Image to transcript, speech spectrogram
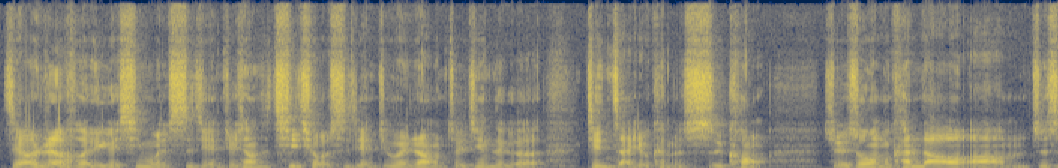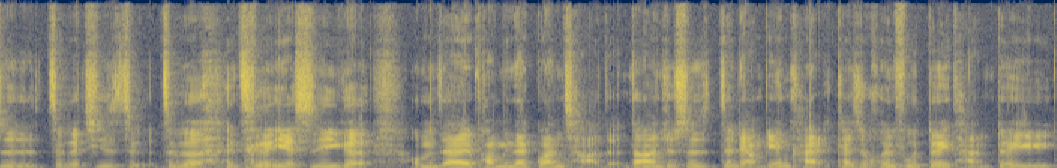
只要任何一个新闻事件，就像是气球事件，就会让最近这个进展有可能失控。所以说，我们看到啊、就是这个，其实这个 这个这个也是一个我们在旁边在观察的。当然，就是这两边开开始恢复对谈，对于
